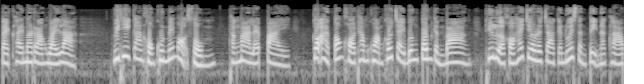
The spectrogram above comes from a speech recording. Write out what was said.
แต่ใครมารังไว้ล่ะ วิธีการของคุณไม่เหมาะสม ทั้งมาและไป ก็อาจต้องขอทำความเข้าใจเบื้องต้นกันบ้าง ที่เหลือขอให้เจรจากันด้วยสันตินะครับ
